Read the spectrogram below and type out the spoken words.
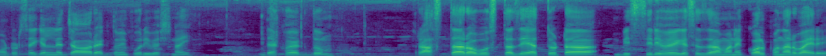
মোটর সাইকেল নিয়ে যাওয়ার একদমই পরিবেশ নাই। দেখো একদম রাস্তার অবস্থা যে এতটা বিচ্ছিরি হয়ে গেছে যা মানে কল্পনার বাইরে।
